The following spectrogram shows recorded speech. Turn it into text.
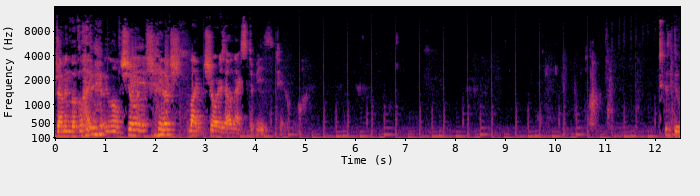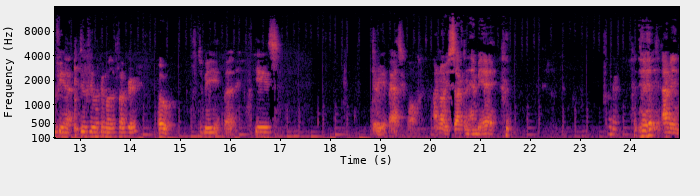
Drummond looked like a little short. fish. He looked sh- like short as hell next to Beast. This doofy, doofy looking motherfucker Oh, Thabeet, but he's dirty at basketball. I don't know. He sucked in the NBA. Okay. I mean,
